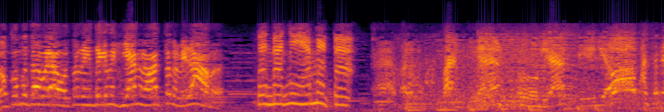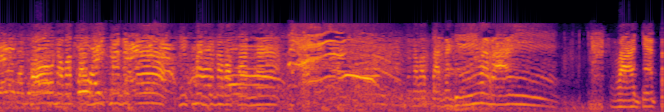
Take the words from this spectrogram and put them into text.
ඔක්කොම තමයි ඔයා ඔතන ඉඳගෙන කියන නවත්තන වෙලාව. දෙන්නන්නේ එමෙට Bang, oh dia, oh, masa dia ආව නවත්තන්න ඉක්මනට ඉක්මනට නවත්තන්න නවත්තන්න දේවරයි රාජට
